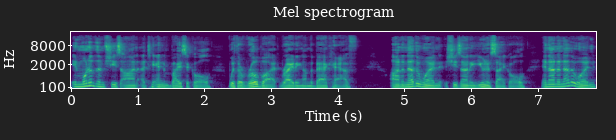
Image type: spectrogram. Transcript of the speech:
In one of them, she's on a tandem bicycle with a robot riding on the back half. On another one, she's on a unicycle. And on another one,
